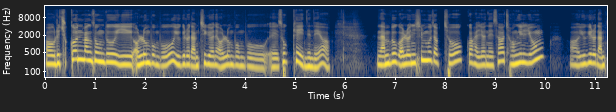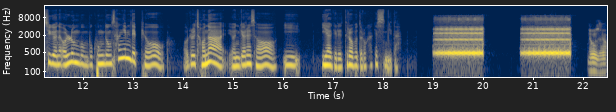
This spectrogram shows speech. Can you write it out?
어, 우리 주권 방송도 이 언론본부 6.15 남측위원회 언론본부에 속해 있는데요. 남북 언론인 실무 접촉과 관련해서 정일용 어, 6.15 남측위원회 언론본부 공동 상임대표를 전화 연결해서 이 이야기를 들어보도록 하겠습니다. 여보세요?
